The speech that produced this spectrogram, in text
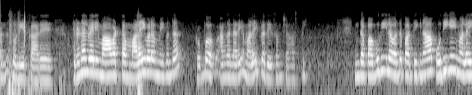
வந்து சொல்லியிருக்காரு. திருநெல்வேலி மாவட்டம் மலைவளம் மிகுந்த ரொம்ப அங்கே நிறைய மலை பிரதேசம் ஜாஸ்தி. இந்த பகுதியில் வந்து பார்த்திங்கன்னா பொதிகை மலை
